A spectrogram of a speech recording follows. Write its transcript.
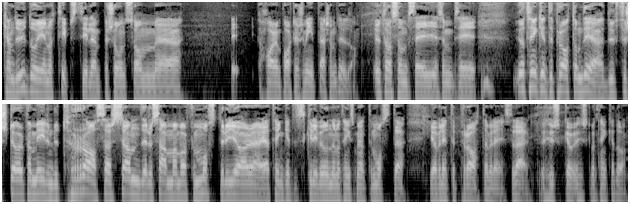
kan du då ge något tips till en person som eh, har en partner som inte är som du då? Utan som säger, som säger, jag tänker inte prata om det. Du förstör familjen, du trasar sönder och samman. Varför måste du göra det här? Jag tänker inte skriva under någonting som jag inte måste. Jag vill inte prata med dig. Sådär. Hur ska, hur ska man tänka då?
